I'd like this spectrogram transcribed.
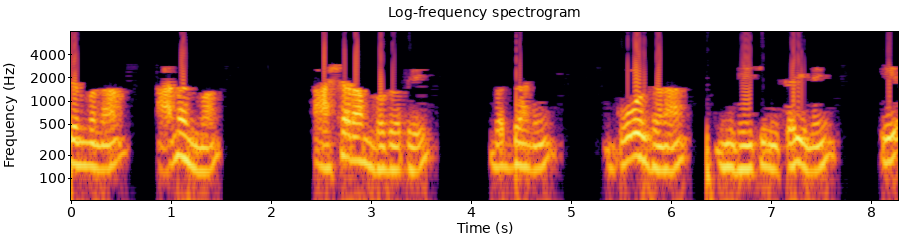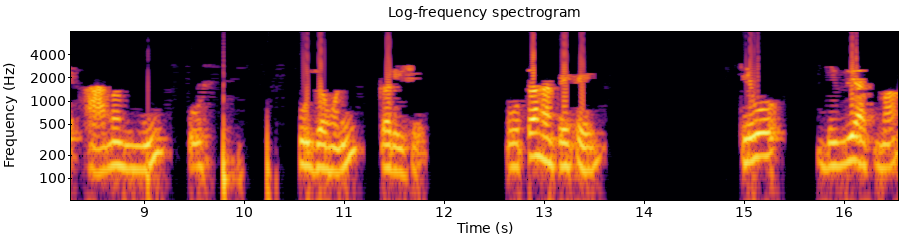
જન્મના આનંદમાં આશારામ ભગતે બધાને ગોળધણા વહેંચણી કરીને એ આનંદની ઉજવણી કરી છે. પોતાના પેટે તેઓ દિવ્યાત્મા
